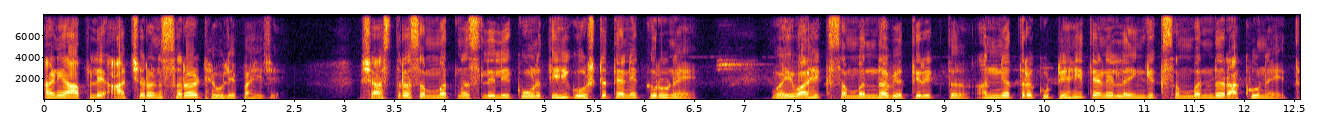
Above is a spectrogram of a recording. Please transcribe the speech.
आणि आपले आचरण सरळ ठेवले पाहिजे. शास्त्रसंमत नसलेली कोणतीही गोष्ट त्याने करू नये. वैवाहिक संबंधाव्यतिरिक्त अन्यत्र कुठेही त्याने लैंगिक संबंध राखू नयेत.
